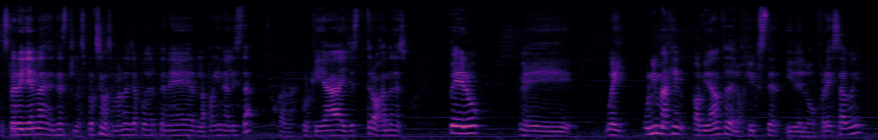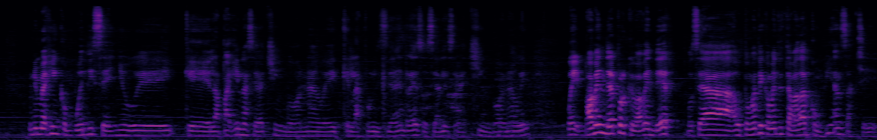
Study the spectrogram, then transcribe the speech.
Espero ya en, la- en est- las próximas semanas ya poder tener la página lista, Ojalá. porque ya, ya estoy trabajando en eso. Pero, eh, güey, una imagen, olvidándote de lo hipster y de lo fresa, güey. Una imagen con buen diseño, güey. Que la página se vea chingona, güey. Que la publicidad en redes sociales se vea chingona, güey. Güey, va a vender porque va a vender. O sea, automáticamente te va a dar confianza. Sí.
